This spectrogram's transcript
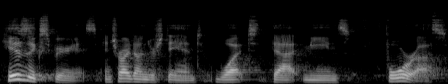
his experience and try to understand what that means for us.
